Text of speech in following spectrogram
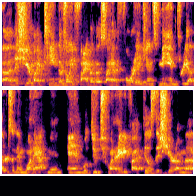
uh, this year, my team, there's only five of us. I have four agents, me and three others, and then one admin. And we'll do 285 deals this year. I'm the,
